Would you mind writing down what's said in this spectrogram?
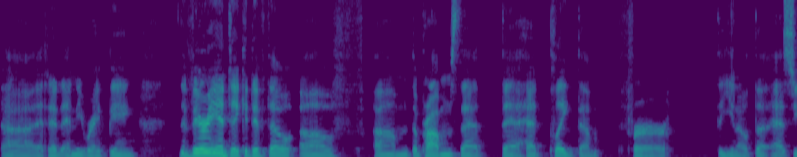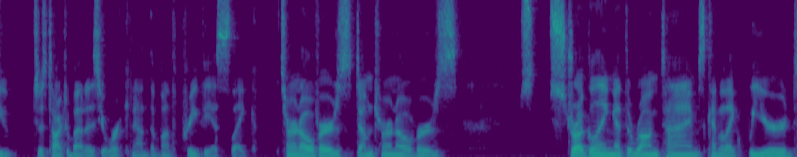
uh, it had any right being. Very indicative, though, of um, the problems that that had plagued them for the you know the as you just talked about as you're working on the month previous, like turnovers, dumb turnovers, struggling at the wrong times, kind of like weird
